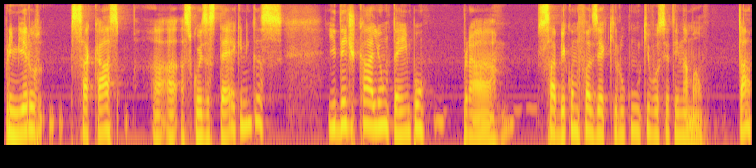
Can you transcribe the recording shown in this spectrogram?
primeiro sacar as, a, as coisas técnicas e dedicar ali um tempo para saber como fazer aquilo com o que você tem na mão, tá?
